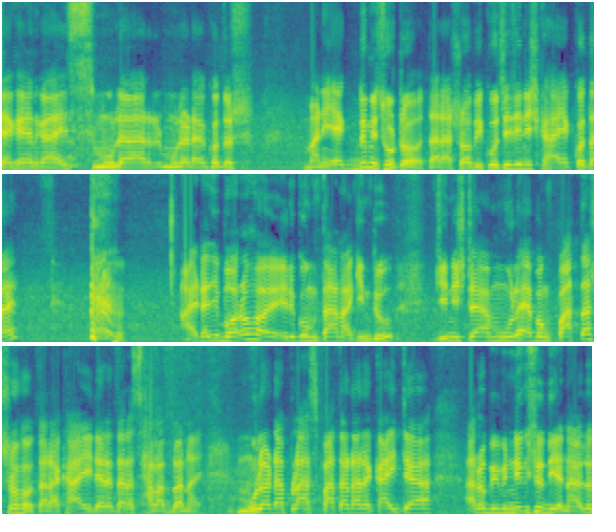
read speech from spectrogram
দেখেন গাইস মুলার মুলাটা কত মানে একদমই ছোট তারা সবই কচি জিনিস খায় এক কথায়। আর এটা যে বড় হয়, এরকম তা না, কিন্তু জিনিসটা মূলা এবং পাতা সহ তারা খায়, এটারে তারা সালাদ বানায়। মূলাটা প্লাস পাতাটার কাইটা আরও বিভিন্ন কিছু দিয়ে, না হলে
